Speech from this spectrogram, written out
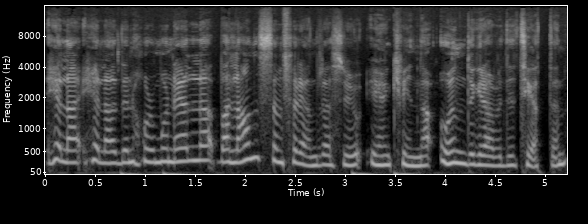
Hela, hela den hormonella balansen förändras ju i en kvinna under graviditeten.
